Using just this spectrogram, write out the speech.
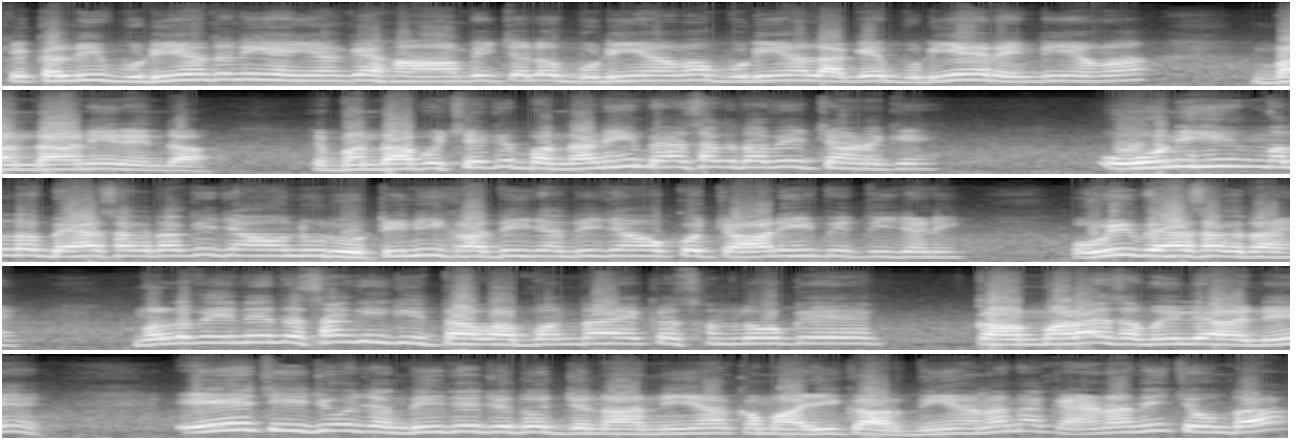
ਕਿ ਕੱਲੀ ਬੁੜੀਆਂ ਤਾਂ ਨਹੀਂ ਆਈਆਂ ਕਿ ਹਾਂ ਵੀ ਚਲੋ ਬੁੜੀਆਂ ਵਾ, ਬੁੜੀਆਂ ਲਾਗੇ ਬੁੜੀਆਂ ਰਹਿੰਦੀਆਂ ਵਾ, ਬੰਦਾ ਨਹੀਂ ਰਹਿੰਦਾ। ਤੇ ਬੰਦਾ ਪੁੱਛੇ ਕਿ ਬੰਦਾ ਨਹੀਂ ਬਹਿ ਸਕਦਾ ਵਿੱਚ ਆਣ ਕੇ? ਉਹ ਨਹੀਂ ਮਤਲਬ ਬਹਿ ਸਕਦਾ ਕਿ ਜਾਂ ਉਹਨੂੰ ਰੋਟੀ ਨਹੀਂ ਖਾਦੀ ਜਾਂਦੀ ਜਾਂ ਉਹ ਕੋ ਚਾਹ ਨਹੀਂ ਪੀਤੀ ਜਾਣੀ। ਉਹ ਵੀ ਬਹਿ ਸਕਦਾ ਹੈ। ਮਤਲਬ ਇਹਨੇ ਦੱਸਾਂ ਕੀ ਕੀਤਾ ਵਾ? ਬੰਦਾ ਇੱਕ ਸਮਝ ਕਿ ਕੰਮ ਵਾਲਾ ਸਮਝ ਲਿਆ ਇਹਨੇ। ਇਹ ਚੀਜ਼ ਹੋ ਜਾਂਦੀ ਜੇ ਜਦੋਂ ਜਨਾਨੀਆਂ ਕਮਾਈ ਕਰਦੀਆਂ ਨਾ, ਮੈਂ ਕਹਿਣਾ ਨਹੀਂ ਚਾਹੁੰਦਾ।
